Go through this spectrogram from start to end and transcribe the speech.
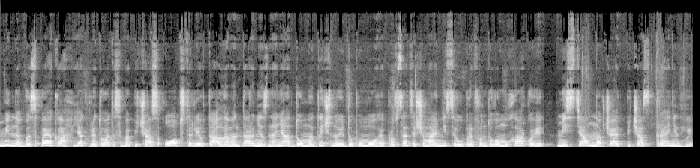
Мінна безпека, як врятувати себе під час обстрілів та елементарні знання до медичної допомоги. Про все це, що має місце у прифронтовому Харкові, містян навчають під час тренінгів.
